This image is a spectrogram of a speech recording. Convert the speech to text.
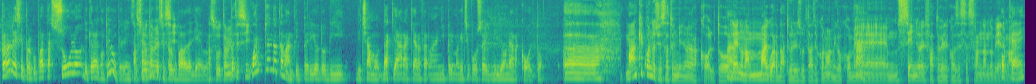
Però lei si è preoccupata solo di creare contenuti all'inizio, cioè Assolutamente si sì. preoccupava degli euro. Assolutamente Per- sì. Quanto è andato avanti il periodo di, diciamo, da Chiara a Chiara Ferragni prima che ci fosse il milione raccolto? Eh, ma anche quando c'è stato il milione raccolto, Ah. lei non ha mai guardato il risultato economico come un segno del fatto che le cose stessero andando bene o Ok, male.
